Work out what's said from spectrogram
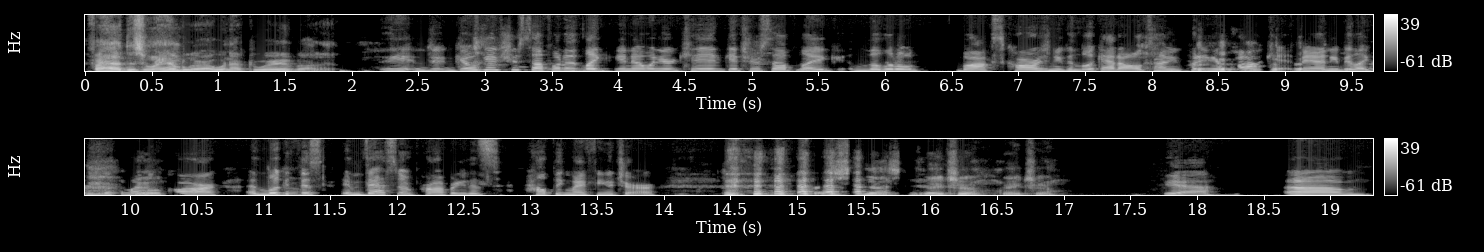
If I had this Rambler, I wouldn't have to worry about it. Go get yourself one of like you know when you're a kid, get yourself like the little box cars and you can look at it all the time. You put it in your pocket, man. You'd be like, look at my yeah. little car and look yeah. at this investment property that's helping my future yes, very true. Very true. Yeah. Um,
